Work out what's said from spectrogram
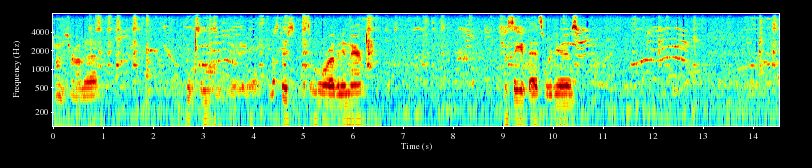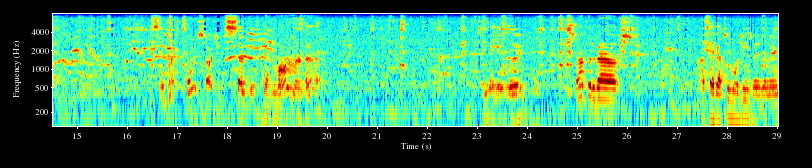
Let me try that. Put some, let's just put some more of it in there. Let's see if that's what it is. Seems like cornstarch is soaking that monomer up. To it would. So I'll put about, I'd say about two more teaspoons in there.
